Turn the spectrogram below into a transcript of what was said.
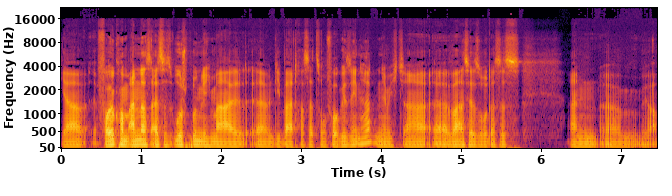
ja vollkommen anders, als es ursprünglich mal äh, die Beitragssatzung vorgesehen hat. Nämlich da äh, war es ja so, dass es ein, ähm, ja,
